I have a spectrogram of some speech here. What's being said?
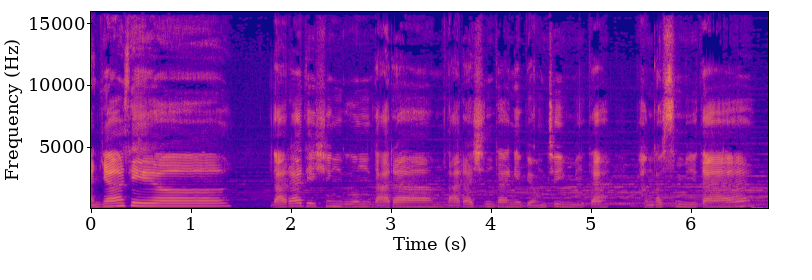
안녕하세요. 나라 대신궁 나람 나라신당의 명주입니다. 반갑습니다.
